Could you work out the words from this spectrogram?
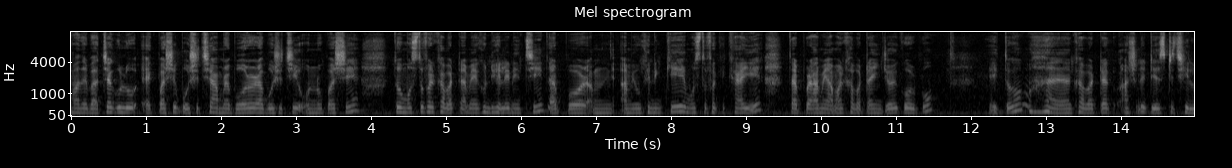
আমাদের বাচ্চাগুলো এক পাশে বসেছে, আমরা বড়রা বসেছি অন্য পাশে। তো মোস্তফার খাবারটা আমি এখন ঢেলে নিচ্ছি, তারপর আমি ওখানে গিয়ে মোস্তফাকে খাইয়ে তারপর আমি আমার খাবারটা এনজয় করব। এই তো হ্যাঁ খাবারটা আসলে টেস্টি ছিল।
